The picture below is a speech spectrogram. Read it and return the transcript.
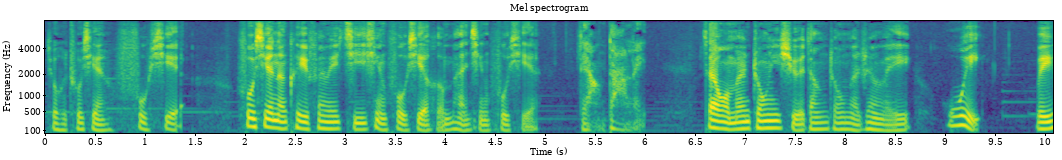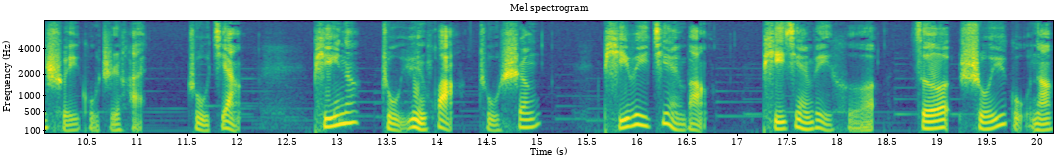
就会出现腹泻。腹泻呢，可以分为急性腹泻和慢性腹泻两大类。在我们中医学当中呢，认为胃为水谷之海，主降；脾呢主运化，主升。脾胃健旺，脾健胃和，则水谷呢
